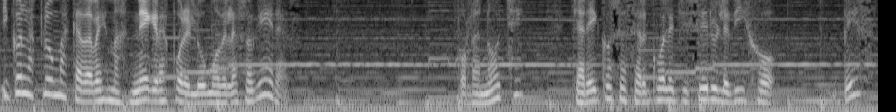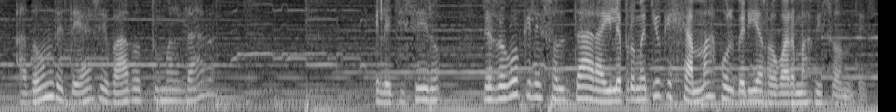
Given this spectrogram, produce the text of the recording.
y con las plumas cada vez más negras por el humo de las hogueras. Por la noche, Chareco se acercó al hechicero y le dijo, ¿ves a dónde te ha llevado tu maldad? El hechicero le rogó que le soltara y le prometió que jamás volvería a robar más bisontes.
